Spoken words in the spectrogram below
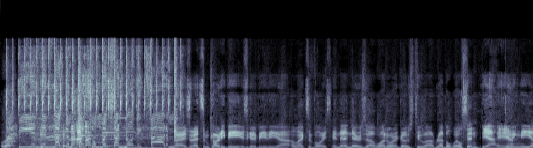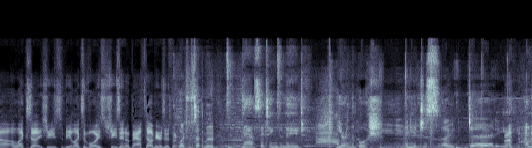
Alexa. Be in and out them so much I know they tired of me. All right, so that's some Cardi B is going to be the uh, Alexa voice, and then there's uh, one where it goes to uh, Rebel Wilson. Yeah, yeah. Doing the uh, Alexa, she's the Alexa voice. She's in a bathtub. Here's this one. Alexa, set the mood. Now setting the mood. You're in the bush and you're just so dirty and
